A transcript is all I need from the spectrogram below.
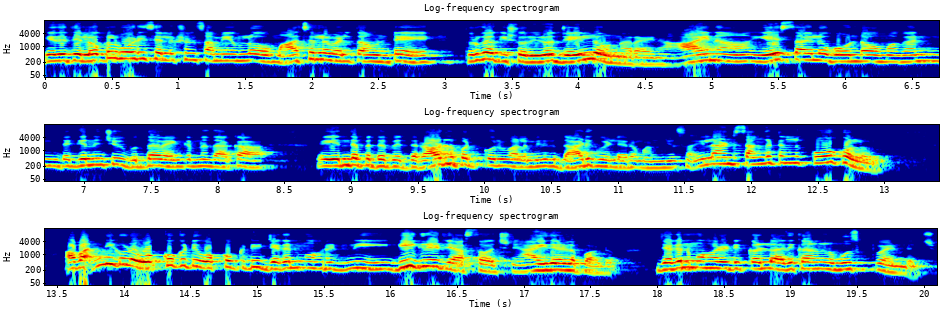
ఏదైతే లోకల్ బాడీస్ ఎలక్షన్ సమయంలో మాచర్లో వెళ్తా ఉంటే దుర్గా కిషోర్ ఈరోజు జైల్లో ఉన్నారు ఆయన. ఆయన ఏ స్థాయిలో బోండా ఉమా కానీ దగ్గర నుంచి బుద్ధ వెంకన్న దాకా ఎంత పెద్ద పెద్ద రాడ్లు పట్టుకొని వాళ్ళ మీదకి దాడికి వెళ్ళారో మనం చూసాం. ఇలాంటి సంఘటనలు కోకొల్లు అవన్నీ కూడా ఒక్కొక్కటి ఒక్కొక్కటి జగన్మోహన్ రెడ్డిని డీగ్రేడ్ చేస్తూ వచ్చినాయి ఐదేళ్ళ పాటు. జగన్మోహన్ రెడ్డి కళ్ళు అధికారంలో మూసుకుపోయి ఉండొచ్చు.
